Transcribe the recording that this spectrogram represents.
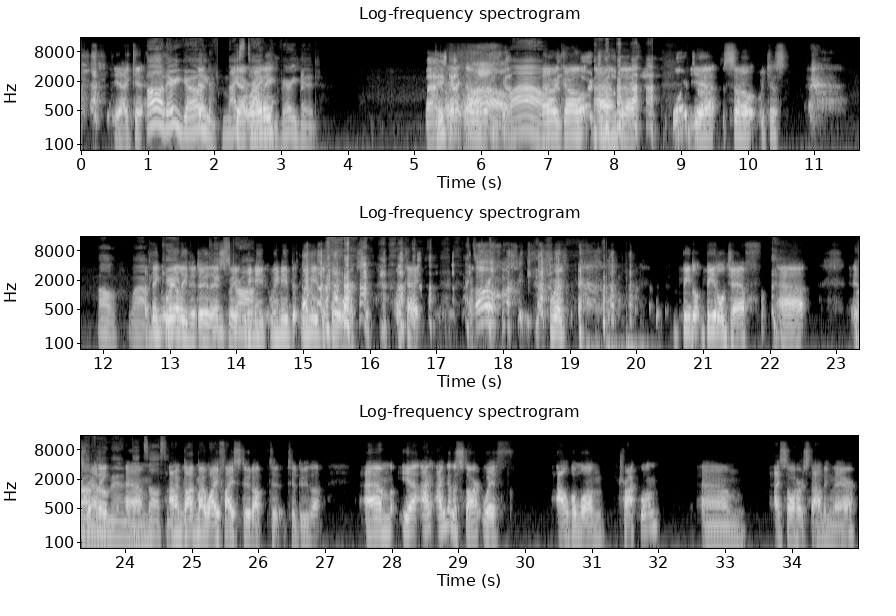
yeah get Oh, there you go. Get- nice get timing. ready. Very good. Wow, he's Right, got, wow. he's got Wow. there we go Wardrobe. and uh, wardrobe. yeah so we just Oh wow. I think came- really to do this we, we need we need the, we need the full works okay Oh my god! we're Beetle Beetle Geoff uh, is Bravo, ready man. That's Um, awesome. and I'm glad my Wi-Fi stood up to, to do that. Um, yeah, I, I'm going to start with album one, track one. Um, I saw her standing there,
